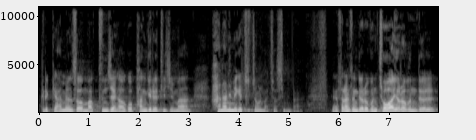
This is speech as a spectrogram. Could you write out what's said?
그렇게 하면서 막 분쟁하고 반기를 드지만 하나님에게 초점을 맞췄습니다. 네, 사랑하는 성도 여러분, 저와 여러분들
